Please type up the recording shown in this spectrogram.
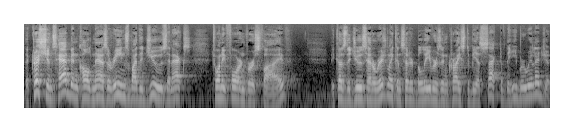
The Christians had been called Nazarenes by the Jews in Acts 24 and verse 5, because the Jews had originally considered believers in Christ to be a sect of the Hebrew religion.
